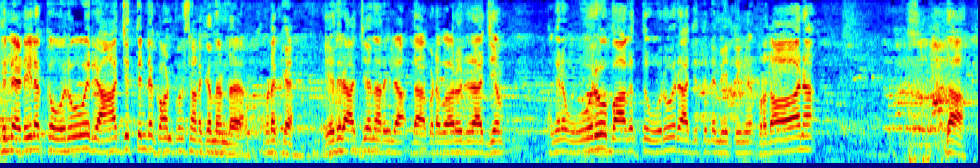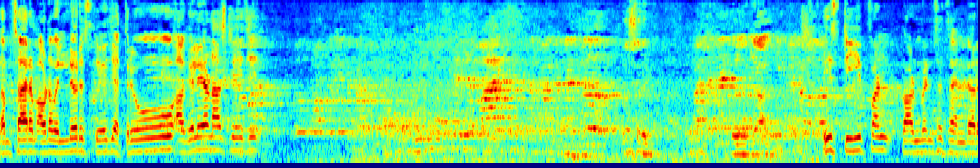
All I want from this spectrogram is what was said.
ഇതിന്റെ ഇടയിലൊക്കെ ഓരോ രാജ്യത്തിന്റെ കോൺഫറൻസ് നടക്കുന്നുണ്ട്. ഇവിടൊക്കെ ഏത് രാജ്യം ദാ ഇവിടെ വേറൊരു രാജ്യം. അങ്ങനെ ഓരോ ഭാഗത്ത് ഓരോ രാജ്യത്തിന്റെ മീറ്റിംഗ് പ്രധാന സംസാരം. അവിടെ വലിയൊരു സ്റ്റേജ് എത്രയോ അകലെയാണ് ആ സ്റ്റേജ് ഈ സ്റ്റീഫൺ കോൺവെൻഷൻ സെന്റർ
